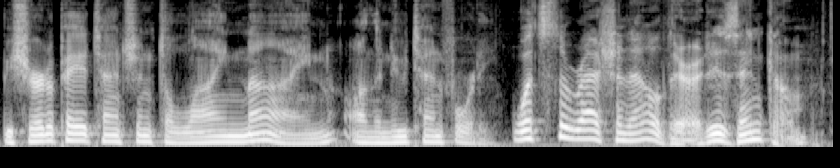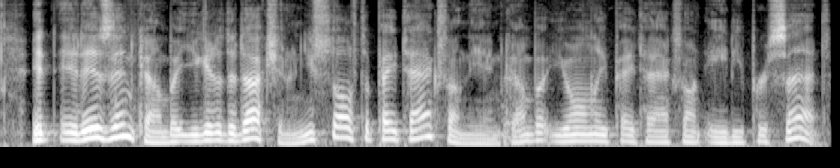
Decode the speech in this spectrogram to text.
be sure to pay attention to line nine on the new 1040. What's the rationale there? It is income. It, it is income, but you get a deduction. And you still have to pay tax on the income, but you only pay tax on 80%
